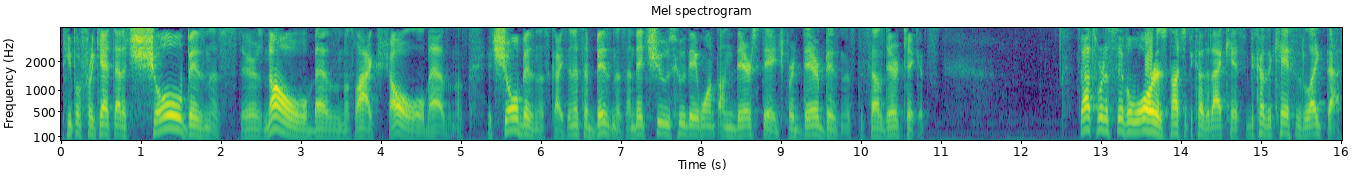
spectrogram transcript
people forget that it's show business. There's no business like show business. It's show business, guys, and it's a business, and they choose who they want on their stage for their business to sell their tickets. So that's where the civil war is, not just because of that case, but because of cases like that.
